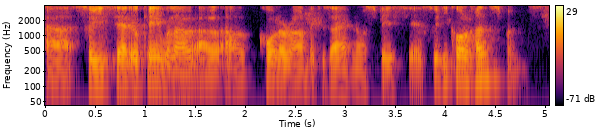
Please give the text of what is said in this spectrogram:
Uh, so he said, okay, well, I'll, I'll, I'll, call around because I have no space here. So he called Huntsman's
